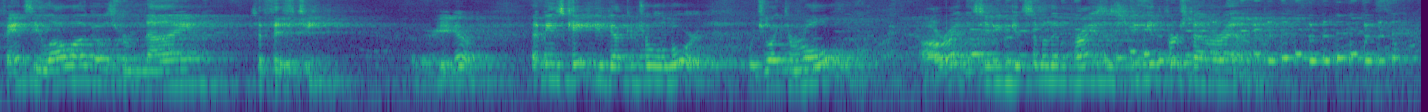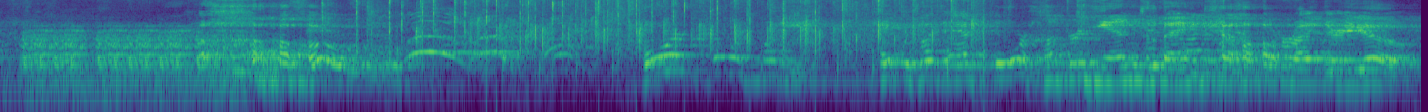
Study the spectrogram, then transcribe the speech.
Fancy Lala goes from 9 to 15. So there you go. That means, Kate, you've got control of the board. Would you like to roll? All right, let's see if you can get some of them prizes you didn't get the first time around. Oh, full of money. Kate, would you like to add 400 yen to the bank? All right, there you go.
